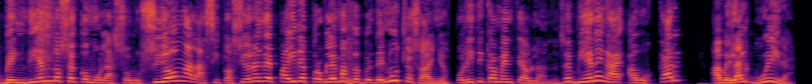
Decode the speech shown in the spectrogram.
vendiéndose como la solución a las situaciones de país de problemas de, de muchos años, políticamente hablando. Entonces vienen a, a buscar, a velar guira,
